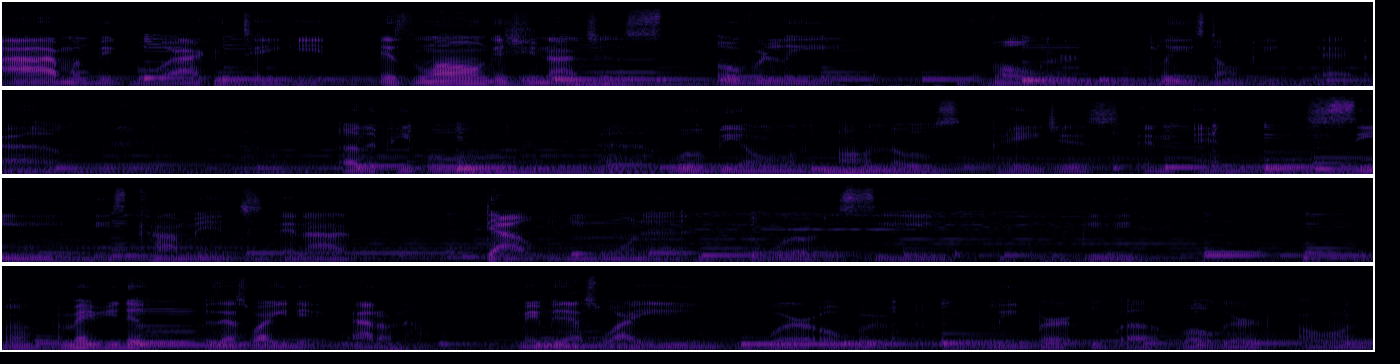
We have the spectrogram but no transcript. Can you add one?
i'm a big boy i can take it as long as you're not just overly vulgar please don't be that. Um, um, other people uh, will be on on those pages and, and see these comments, and I doubt you want the world to see you be. Well, or maybe you do, because that's why you did it. I don't know. Maybe that's why you were overly bur- uh, vulgar on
